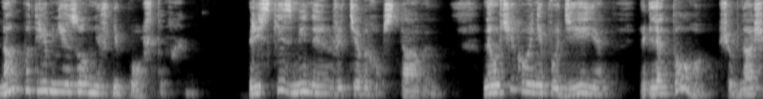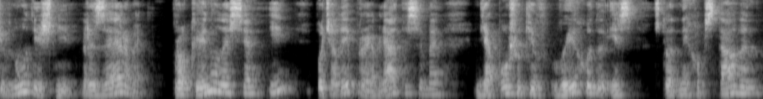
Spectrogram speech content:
Нам потрібні зовнішні поштовхи, різкі зміни життєвих обставин, неочікувані події для того, щоб наші внутрішні резерви прокинулися і почали проявляти себе для пошуків виходу із складних обставин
